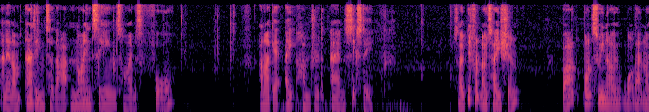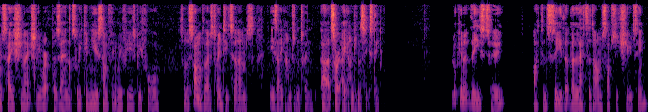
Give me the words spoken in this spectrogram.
and then I'm adding to that 19 times 4 and I get 860 so different notation, but once we know what that notation actually represents, we can use something we've used before. So the sum of those 20 terms is 820, uh, sorry, 860. Looking at these two, I can see that the letter that I'm substituting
